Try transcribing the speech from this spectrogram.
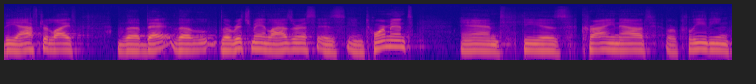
the afterlife. The, the, the rich man Lazarus is in torment, and he is crying out or pleading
